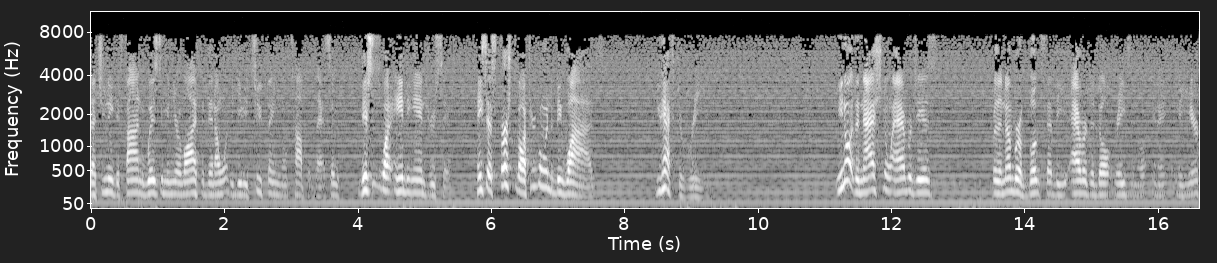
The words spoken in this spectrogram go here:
that you need to find wisdom in your life, and then I want to give you two things on top of that. So this is what Andy Andrews says. He says, first of all, if you're going to be wise, you have to read. You know what the national average is for the number of books that the average adult reads in a, in a, year?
